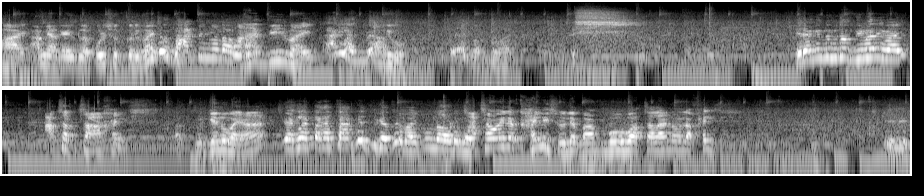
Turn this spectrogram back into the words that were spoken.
ভাই। আমি আগে এগুলো পরিশোধ করি ভাই। তো ধার দিল না হ্যাঁ দিই ভাই। এক দে। দিব। ভাই। এটা কিন্তু আমি তো দিবানি ভাই। আচ্ছা চা খাইস। কেন ভাই হ্যাঁ? এক লাখ টাকা চা খেতে গেছে ভাই কোন হোটেল আচ্ছা ওইলে খাইলিস ওইলে বউ বাচ্চা লাইন ওইলে খাইলিস। এক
